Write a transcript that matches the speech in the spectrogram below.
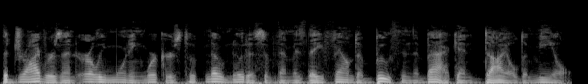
The drivers and early morning workers took no notice of them as they found a booth in the back and dialed a meal.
